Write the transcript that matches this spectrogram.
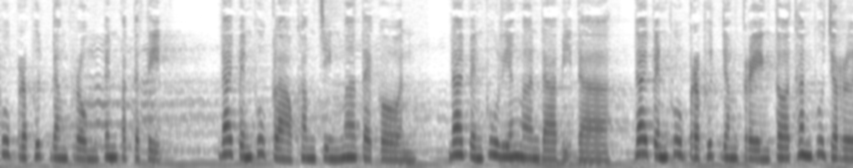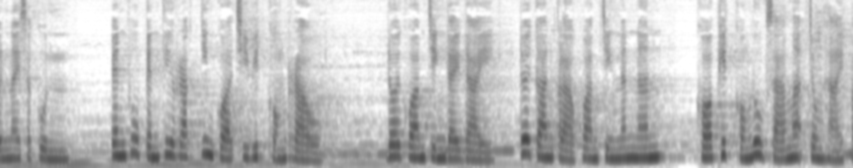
ผู้ประพฤติดังพรหมเป็นปกติ ได้เป็นผู้กล่าวคำจริงมาแต่ก่อน ได้เป็นผู้เลี้ยงมารดาบิดา ได้เป็นผู้ประพฤติยำเกรงต่อท่านผู้เจริญในสกุล เป็นผู้เป็นที่รักยิ่งกว่าชีวิตของเรา โดยความจริงใด ๆ ด้วยการกล่าวความจริงนั้นๆ ขอพิษของลูกสามะจงหายไป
